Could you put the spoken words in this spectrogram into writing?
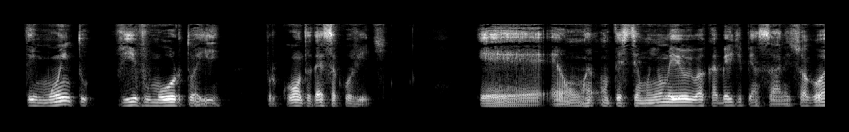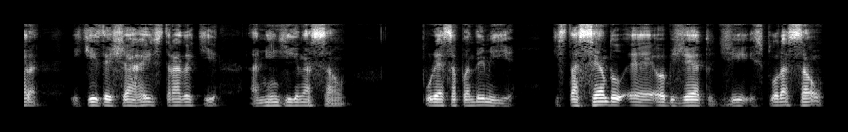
tem muito vivo morto aí por conta dessa Covid é, é um, um testemunho meu, eu acabei de pensar nisso agora e quis deixar registrado aqui a minha indignação por essa pandemia, que está sendo é, objeto de exploração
